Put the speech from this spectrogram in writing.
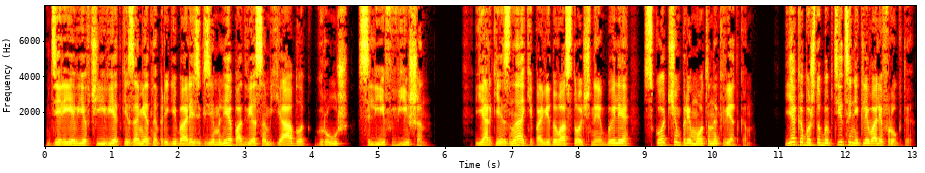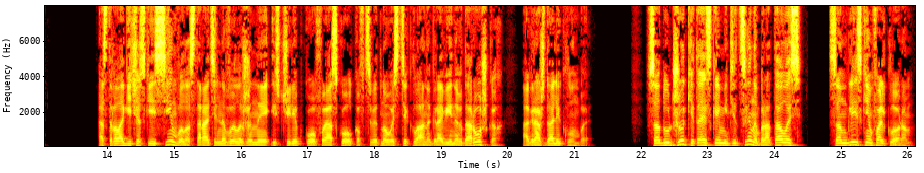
деревьев, чьи ветки заметно пригибались к земле под весом яблок, груш, слив, вишен. Яркие знаки, по виду восточные, были скотчем примотаны к веткам якобы чтобы птицы не клевали фрукты. Астрологические символы, старательно выложенные из черепков и осколков цветного стекла на гравийных дорожках, ограждали клумбы. В саду Джо китайская медицина браталась с английским фольклором,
